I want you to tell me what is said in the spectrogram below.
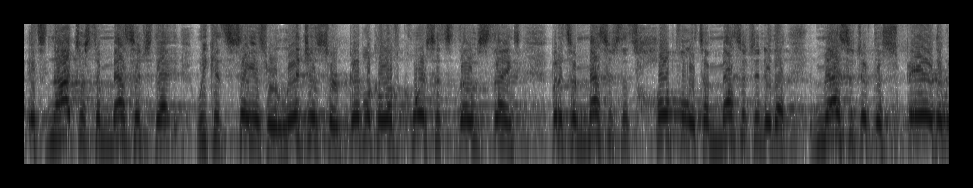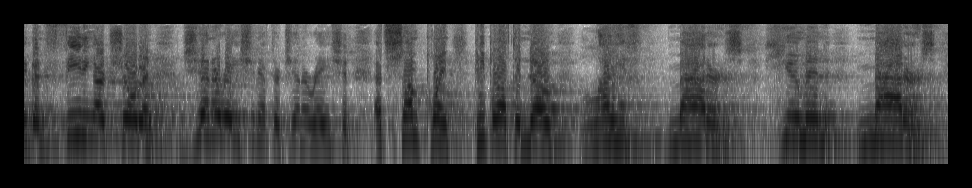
it's not just a message that we could say is religious or biblical, of course it's those things, but it's a message that's hopeful. It's a message into the message of despair that we've been feeding our children generation after generation. At some point, people have to know life matters. Human matters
